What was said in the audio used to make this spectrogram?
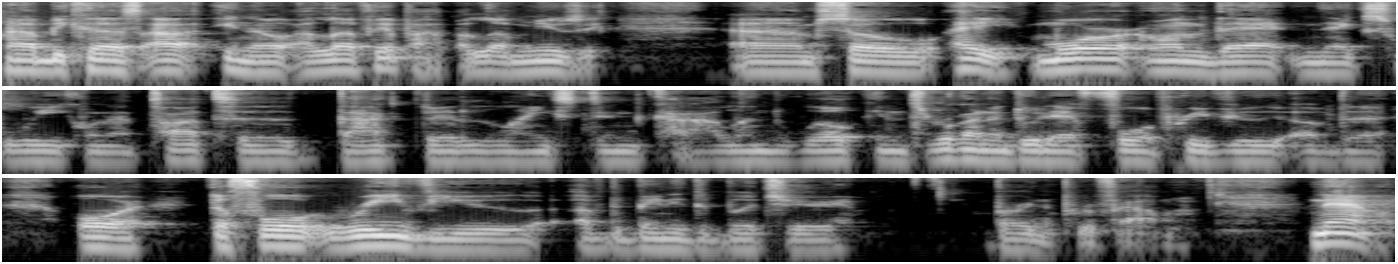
Uh, because I, you know, I love hip hop, I love music. Um, so hey, more on that next week when I talk to Dr. Langston Colin Wilkins. We're going to do that full preview of the or the full review of the Benny the Butcher Burden Proof album. Now,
